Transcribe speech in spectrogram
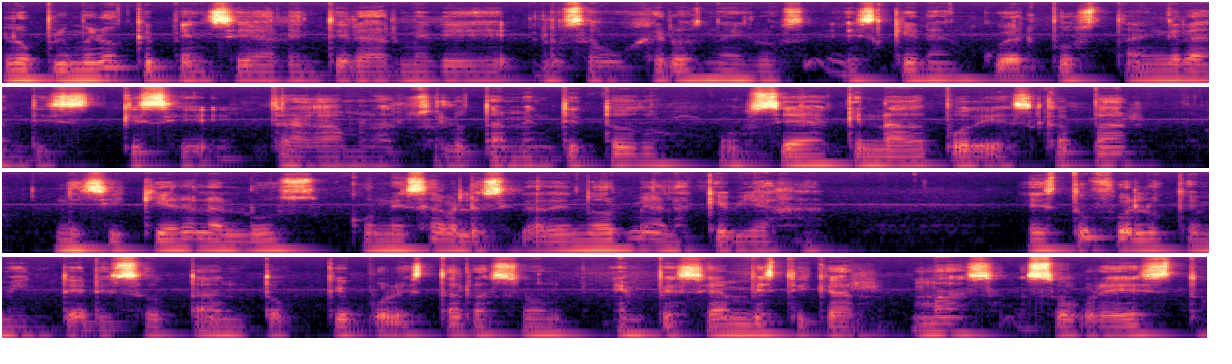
Lo primero que pensé al enterarme de los agujeros negros es que eran cuerpos tan grandes que se tragaban absolutamente todo, o sea que nada podía escapar, ni siquiera la luz con esa velocidad enorme a la que viaja. Esto fue lo que me interesó tanto que por esta razón empecé a investigar más sobre esto.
